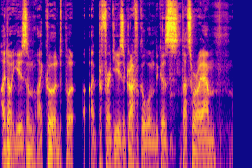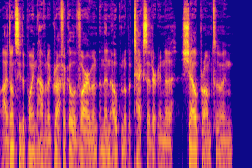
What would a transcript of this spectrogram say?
I don't use them. I could, but I prefer to use a graphical one because that's where I am. I don't see the point in having a graphical environment and then open up a text editor in a shell prompt. I mean,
